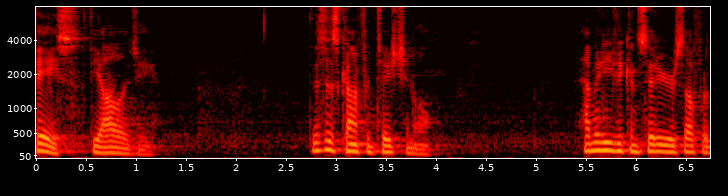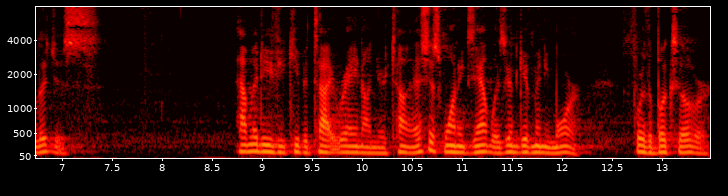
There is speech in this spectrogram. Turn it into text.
face theology. This is confrontational. How many of you consider yourself religious? How many of you keep a tight rein on your tongue? That's just one example. He's going to give many more before the book's over.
